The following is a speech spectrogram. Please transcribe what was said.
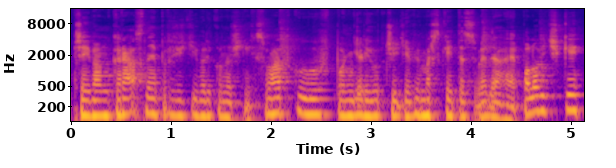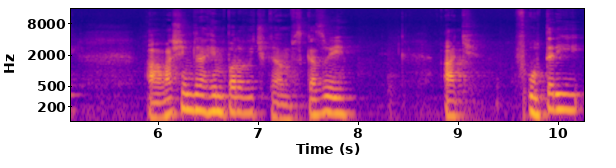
Přeji vám krásné prožití velikonočních svátků, v pondělí určitě vymrskejte své drahé polovičky a vašim drahým polovičkám vzkazuji, ať v úterý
